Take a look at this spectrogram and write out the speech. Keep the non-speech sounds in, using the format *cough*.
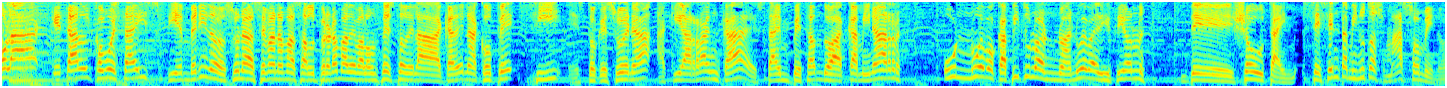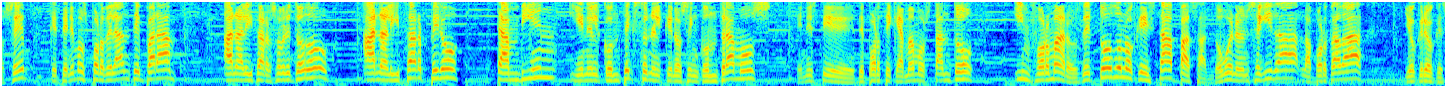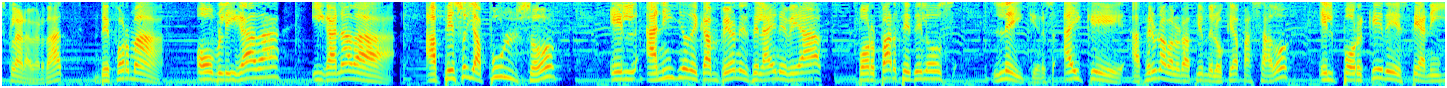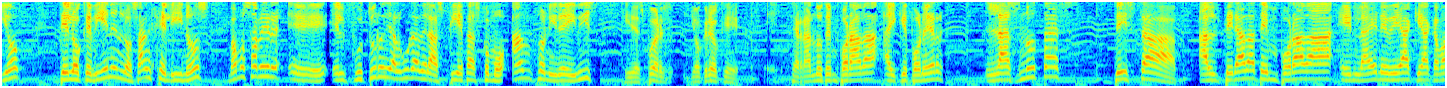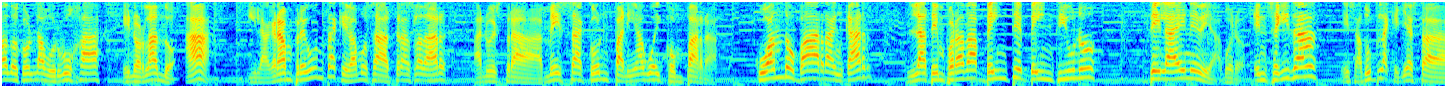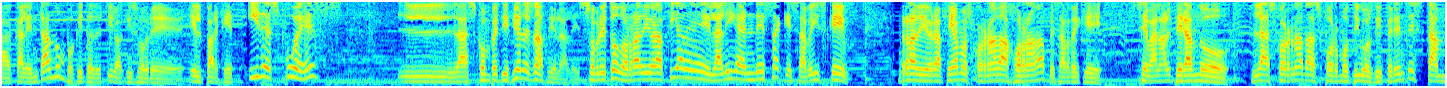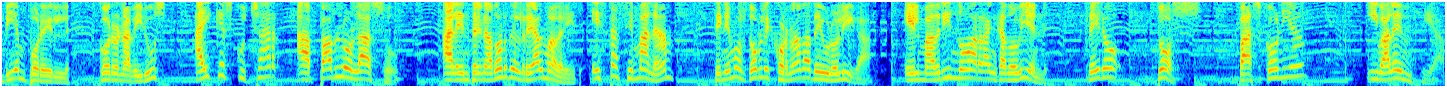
Hola, ¿qué tal? ¿Cómo estáis? Bienvenidos una semana más al programa de baloncesto de la cadena Cope. Sí, esto que suena, aquí arranca, está empezando a caminar un nuevo capítulo, una nueva edición de Showtime. 60 minutos más o menos, ¿eh? Que tenemos por delante para analizar, sobre todo analizar, pero también y en el contexto en el que nos encontramos, en este deporte que amamos tanto, informaros de todo lo que está pasando. Bueno, enseguida la portada yo creo que es clara, ¿verdad? De forma obligada y ganada a peso y a pulso el anillo de campeones de la NBA por parte de los Lakers. Hay que hacer una valoración de lo que ha pasado, el porqué de este anillo, de lo que vienen los angelinos. Vamos a ver eh, el futuro de alguna de las piezas como Anthony Davis y después yo creo que eh, cerrando temporada hay que poner las notas de esta alterada temporada en la NBA que ha acabado con la burbuja en Orlando. Ah, y la gran pregunta que vamos a trasladar a nuestra mesa con Paniagua y con Parra. ¿Cuándo va a arrancar la temporada 2021 de la NBA? Bueno, enseguida esa dupla que ya está calentando, un poquito de tiro aquí sobre el parquet. Y después las competiciones nacionales, sobre todo radiografía de la Liga Endesa, que sabéis que radiografiamos jornada a jornada, a pesar de que se van alterando las jornadas por motivos diferentes, también por el coronavirus. Hay que escuchar a Pablo Lasso, al entrenador del Real Madrid. Esta semana tenemos doble jornada de Euroliga. El Madrid no ha arrancado bien. 0-2. Basconia y Valencia.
